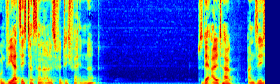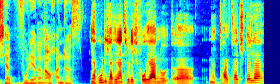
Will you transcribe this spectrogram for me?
Und wie hat sich das dann alles für dich verändert? Also der Alltag an sich ja, wurde ja dann auch anders. Ja gut, ich hatte natürlich vorher nur äh, eine Teilzeitstelle,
